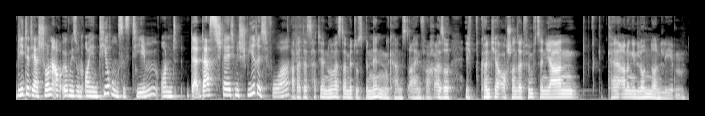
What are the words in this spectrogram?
bietet ja schon auch irgendwie so ein Orientierungssystem und da, das stelle ich mir schwierig vor. Aber das hat ja nur was, damit du es benennen kannst, einfach. Also, ich könnte ja auch schon seit 15 Jahren, keine Ahnung, in London leben.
